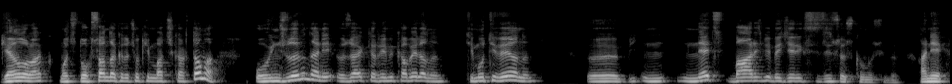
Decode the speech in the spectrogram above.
Genel olarak maçı 90 dakikada çok iyi bir maç çıkarttı ama oyuncuların da hani özellikle Remy Cabella'nın, Timothy Weah'nın e, net bariz bir beceriksizliği söz konusuydu. Hani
